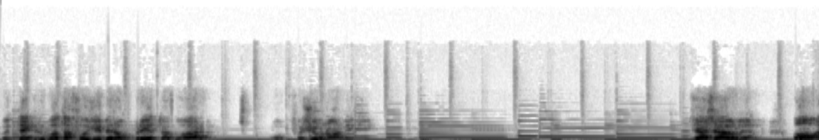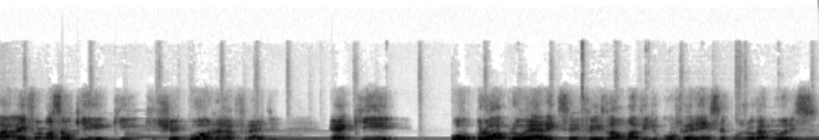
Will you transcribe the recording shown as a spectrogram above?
Foi técnico do Botafogo de Ribeirão Preto agora. Oh, fugiu o nome aqui. Já já eu lembro. Bom, a, a informação que, que, que, chegou, né, Fred, é que o próprio Eriksen fez lá uma videoconferência com os jogadores.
